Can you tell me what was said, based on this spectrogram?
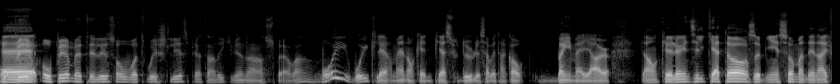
Au, Euh, pire, au pire, mettez-les sur votre wishlist puis attendez qu'ils viennent en super vente. Oui, oui, clairement. Donc, à une pièce ou deux, là, ça va être encore bien meilleur. Donc, euh, lundi le 14, bien sûr, Monday Night,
